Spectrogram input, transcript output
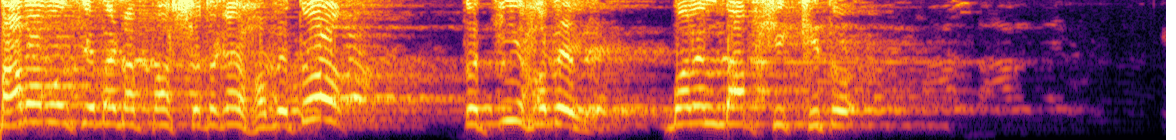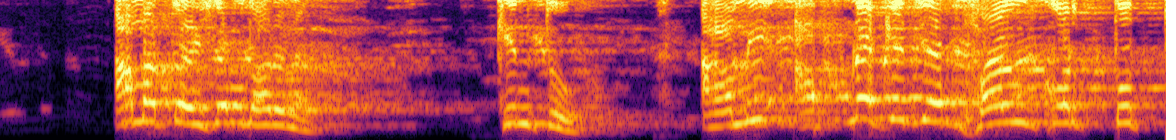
বাবা বলছে, বেটা, পাঁচশো টাকায় হবে তো? তো কি হবে? বলেন, বাপ শিক্ষিত। আমার তো হিসাবে ধরে না। কিন্তু আমি আপনাকে যে ভয়ঙ্কর তথ্য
